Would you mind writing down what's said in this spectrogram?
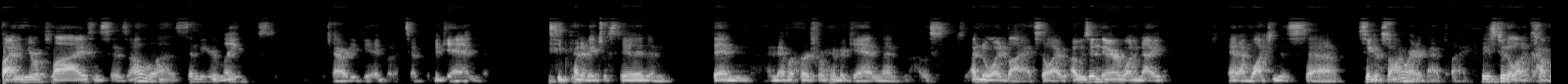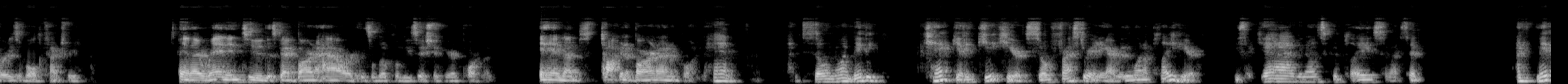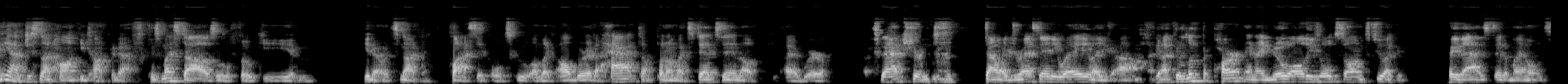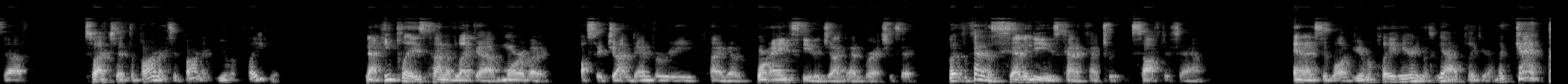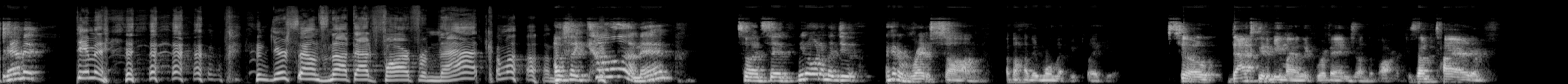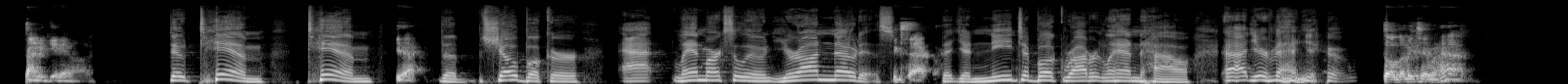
Finally, he replies and says, "Oh, uh, send me your links," which I already did, but I sent them again he seemed kind of interested. And then I never heard from him again. And I was annoyed by it. So I, I was in there one night and I'm watching this uh, singer songwriter guy play. He's doing a lot of covers of old country. And I ran into this guy, Barna Howard, who's a local musician here in Portland. And I'm talking to Barna and I'm going, man, I'm so annoyed. Maybe I can't get a gig here. It's so frustrating. I really want to play here. He's like, yeah, you know, it's a good place. And I said, maybe I'm just not honky tonk enough because my style is a little folky and, you know, it's not classic old school. I'm like, I'll wear the hat, I'll put on my Stetson, I'll I wear a snap shirt. That's how I dress anyway. Like uh, I could look the part and I know all these old songs too. I could play that instead of my own stuff. So I said to Barn, I said, Barn, have you ever played here? Now he plays kind of like a more of a, I'll say John Denvery kind of more angsty than John Denver, I should say, but kind of a 70s kind of country, softer sound. And I said, Well, have you ever played here? And he goes, Yeah, I played here. I'm like, God damn it. Damn it. Your sound's not that far from that. Come on. I was like, Come on, man. So I said, You know what I'm going to do? I'm to write a song about how they won't let me play here. So that's going to be my like revenge on the bar because I'm tired of trying to get in on it. So Tim, Tim, yeah, the show booker at Landmark Saloon, you're on notice exactly that you need to book Robert Landau at your venue. So let me tell you what happened.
